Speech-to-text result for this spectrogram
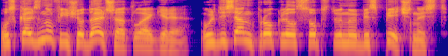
Ускользнув еще дальше от лагеря, Ульдисян проклял собственную беспечность.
